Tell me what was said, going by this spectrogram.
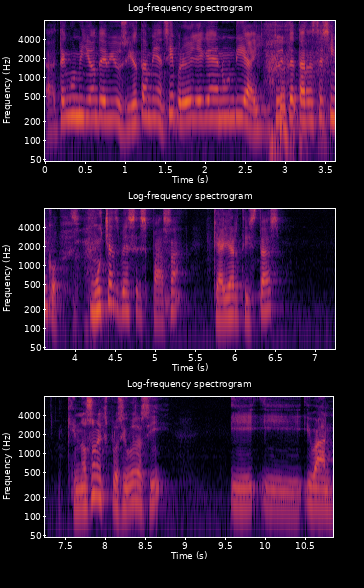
ah, tengo un millón de views y yo también, sí, pero yo llegué en un día y tú te tardaste cinco. Muchas veces pasa que hay artistas que no son explosivos así y, y van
